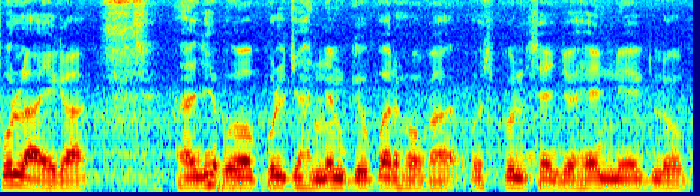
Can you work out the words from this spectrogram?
پل آئے گا۔ ہاں جی وہ پل جہنم کے اوپر ہوگا۔ اس پل سے جو ہے نیک لوگ،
